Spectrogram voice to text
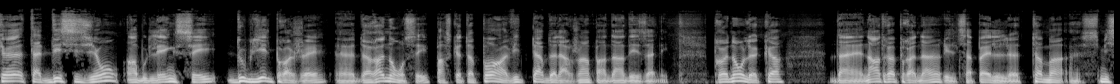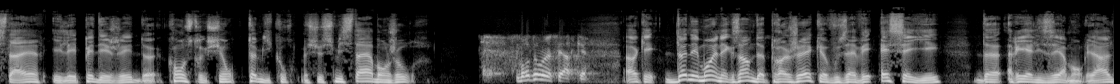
que ta décision, en bout de ligne, c'est d'oublier le projet, euh, de renoncer parce que tu n'as pas envie de perdre de l'argent pendant des années. Prenons le cas d'un entrepreneur. Il s'appelle Thomas Smister. Il est PDG de Construction Tomico. Monsieur Smister, bonjour. Bonjour, M. Arc. OK. Donnez-moi un exemple de projet que vous avez essayé de réaliser à Montréal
